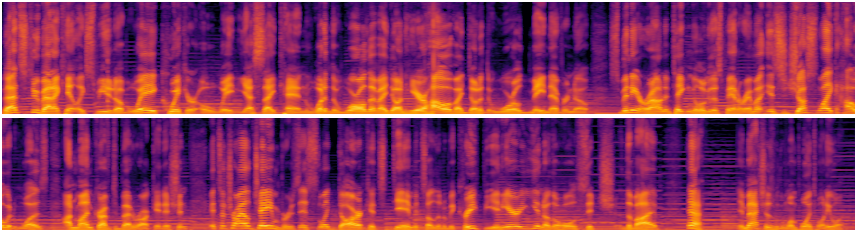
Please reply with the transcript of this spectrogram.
That's too bad I can't like speed it up way quicker. Oh, wait. Yes, I can. What in the world have I done here? How have I done it? The world may never know. Spinning around and taking a look at this panorama is just like how it was on Minecraft Bedrock Edition. It's a trial chambers. It's like dark. It's dim. It's a little bit creepy. And here, you know, the whole sitch, the vibe. Yeah, it matches with 1.21.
